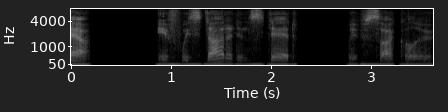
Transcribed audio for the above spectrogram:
Now, if we started instead with cyclohexene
